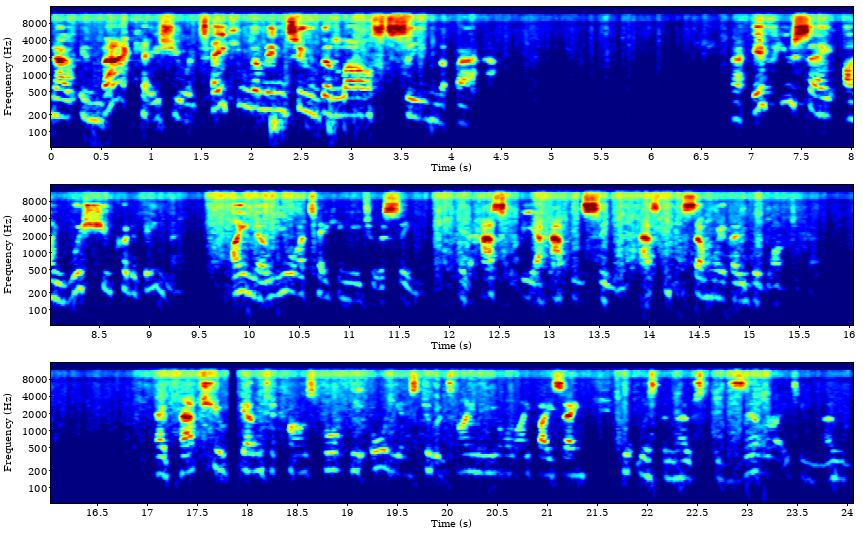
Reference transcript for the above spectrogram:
Now, in that case, you are taking them into the last scene that that happened. Now, if you say, I wish you could have been there, I know you are taking me to a scene. It has to be a happy scene. It has to be somewhere they would want to go. Now, perhaps you're going to transport the audience to a time in your life by saying, it was the most exhilarating moment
